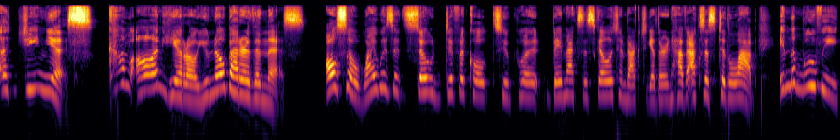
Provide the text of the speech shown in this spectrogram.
a genius. Come on, Hiro, you know better than this. Also, why was it so difficult to put Baymax's skeleton back together and have access to the lab? In the movie,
